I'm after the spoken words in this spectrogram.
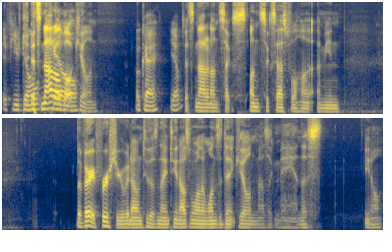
If you don't, it's not all about killing. Okay. Yep. It's not an unsuc- unsuccessful hunt. I mean, the very first year we went out in 2019, I was one of the ones that didn't kill, and I was like, man, this, you know,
